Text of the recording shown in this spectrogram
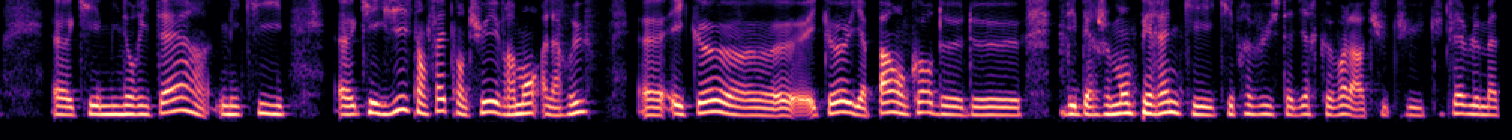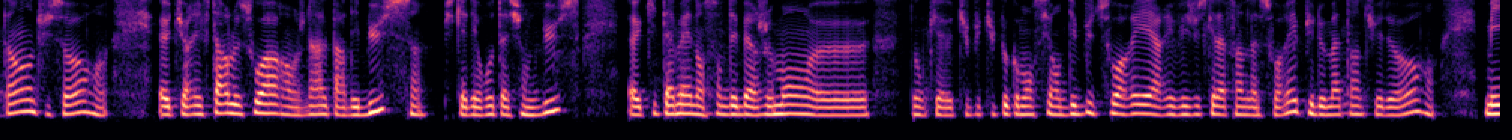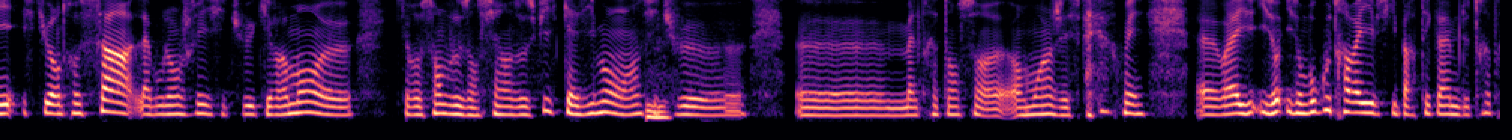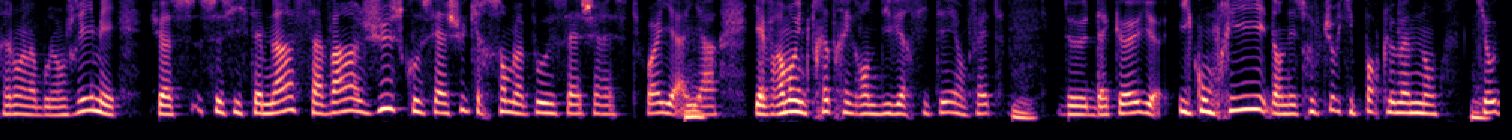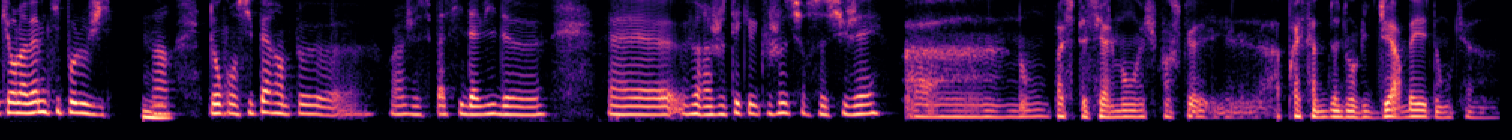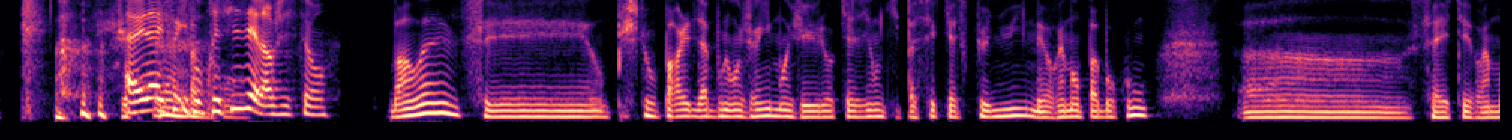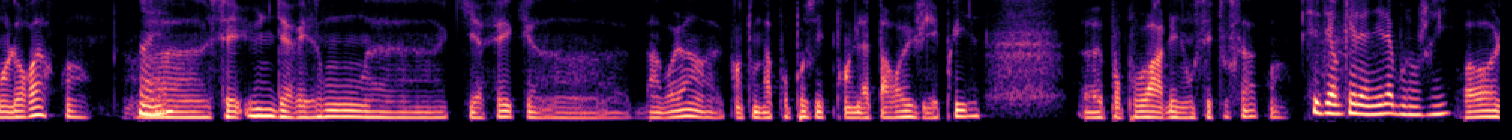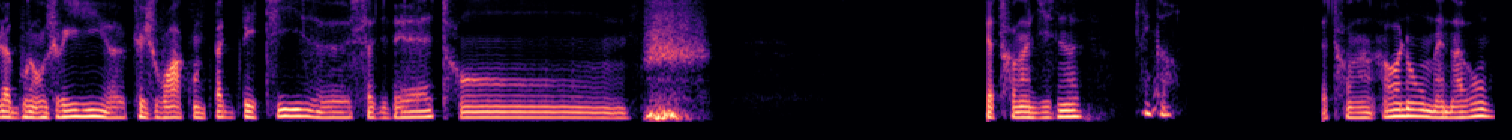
qui est minoritaire, mais qui, euh, qui existe en fait quand tu es vraiment à la rue euh, et que euh, et qu'il n'y a pas encore de, d'hébergement pérenne qui est, qui est prévu. C'est-à-dire que voilà, tu, tu- te lèves le matin, tu sors, euh, tu arrives tard le soir, en général par des bus, puisqu'il y a des rotations de bus qui t'amènent en centre d'hébergement. donc tu, peux- tu peux commencer en début de soirée, arriver jusqu'à la fin de la soirée, puis le matin tu es dehors. Mais si tu es entre ça, la boulangerie, si tu veux, qui est vraiment qui ressemble aux anciens hospices, quasiment, hein, si Mhm. tu veux, euh, euh, maltraitance en, en moins, j'espère. Mais euh, voilà, ils, ont, ils ont beaucoup travaillé parce qu'ils partaient quand même de très très loin à la boulangerie. Mais tu as ce, système-là, ça va jusqu'au CHU qui ressemble un peu au CHRS. Tu vois, il y a, il y a- il y a vraiment une très très grande diversité en fait de- d'accueil, y compris dans des structures qui portent le même nom, qui, ont, qui ont la même typologie. Voilà. Donc on s'y perd un peu. euh, voilà, je ne sais pas si David euh, euh, veut rajouter quelque chose sur ce sujet. Non, pas spécialement. Je pense que après, ça me donne envie de gerber. Donc, Ah, et là, il faut, il faut préciser alors justement. Ben ouais, c'est. Puisque vous parlez de la boulangerie, moi j'ai eu l'occasion d'y passer quelques nuits, mais vraiment pas beaucoup. Ça a été vraiment l'horreur, quoi. Ouais. Euh, c'est une des raisons euh, qui a fait que, ben voilà, quand on m'a proposé de prendre la parole, je l'ai prise euh, pour pouvoir dénoncer tout ça. C'était en quelle année la boulangerie? Oh, la boulangerie, euh, que je vous raconte pas de bêtises, ça devait être en 99. D'accord. 80, oh non, même avant,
